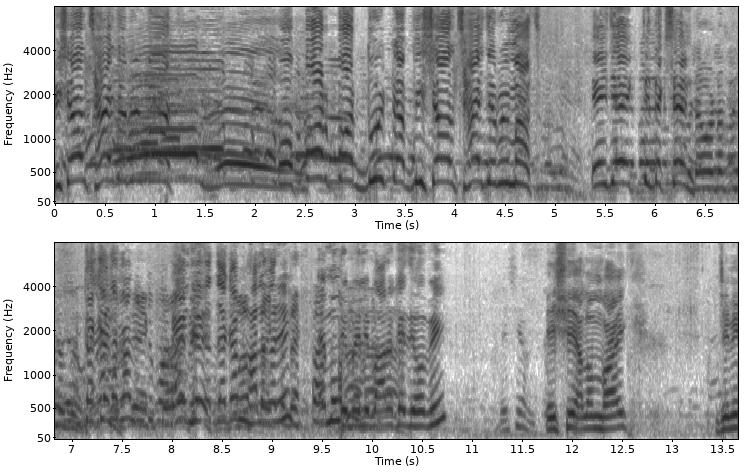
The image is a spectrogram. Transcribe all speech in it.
বিশাল সাইজের মাছ। ও, পর পর দুইটা বিশাল সাইজের রুই মাছ। এই যে একটি দেখছেন? দেখেন দেখেন। ভালো করে। বারো কেজি হবি। এই সেই আলম ভাই, যিনি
